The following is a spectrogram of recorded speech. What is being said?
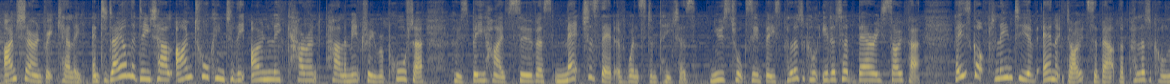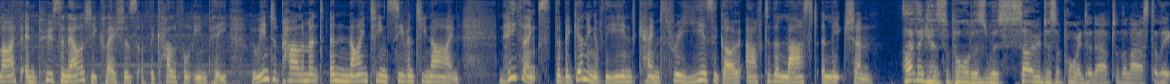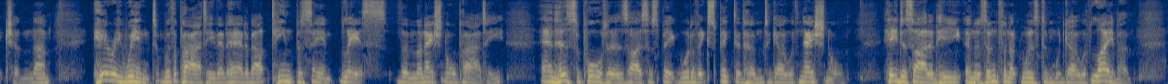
I'm Sharon Brettkelly, and today on The Detail, I'm talking to the only current parliamentary reporter whose beehive service matches that of Winston Peters, Newstalk ZB's political editor Barry Soper. He's got plenty of anecdotes about the political life and personality clashes of the colourful MP who entered Parliament in 1979. And he thinks the beginning of the end came three years ago after the last election. I think his supporters were so disappointed after the last election. Um, here he went with a party that had about 10% less than the National Party, and his supporters, I suspect, would have expected him to go with National. He decided he, in his infinite wisdom, would go with Labour.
